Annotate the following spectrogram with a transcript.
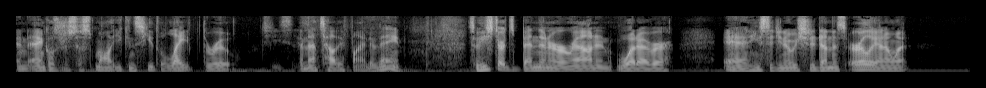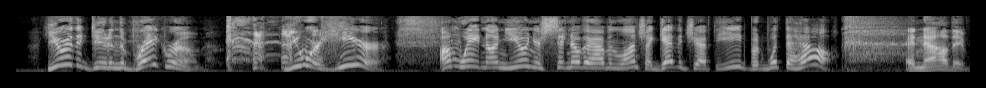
and ankles are so small, you can see the light through. Jesus. And that's how they find a vein. So he starts bending her around and whatever. And he said, "You know, we should have done this early." And I went, "You were the dude in the break room." you were here. I'm waiting on you, and you're sitting over there having lunch. I get that you have to eat, but what the hell? And now they've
